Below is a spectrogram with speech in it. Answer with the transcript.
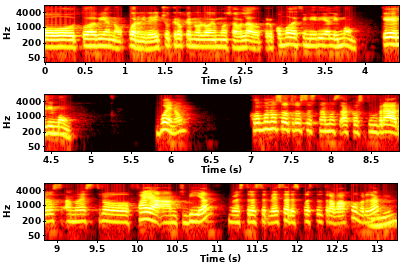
o todavía no? Bueno, y de hecho creo que no lo hemos hablado, pero ¿cómo definiría limón? ¿Qué es limón? Bueno, como nosotros estamos acostumbrados a nuestro Feierabendbier, nuestra cerveza después del trabajo, ¿verdad? Ujú.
